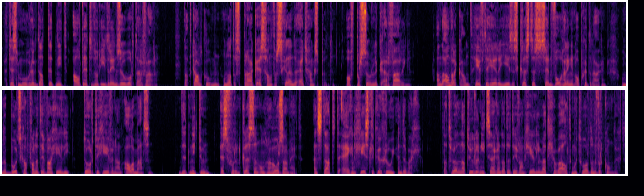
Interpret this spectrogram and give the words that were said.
Het is mogelijk dat dit niet altijd door iedereen zo wordt ervaren. Dat kan komen omdat er sprake is van verschillende uitgangspunten of persoonlijke ervaringen. Aan de andere kant heeft de Heer Jezus Christus zijn volgelingen opgedragen om de boodschap van het evangelie door te geven aan alle mensen. Dit niet doen is voor een christen ongehoorzaamheid en staat de eigen geestelijke groei in de weg. Dat wil natuurlijk niet zeggen dat het evangelie met geweld moet worden verkondigd.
